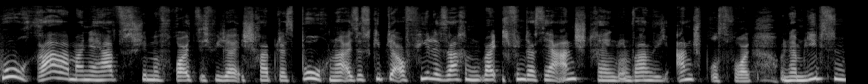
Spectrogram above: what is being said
hurra, meine Herzstimme freut sich wieder, ich schreibe das Buch. Ne? Also es gibt ja auch viele Sachen, weil ich finde das sehr anstrengend und wahnsinnig anspruchsvoll. Und am liebsten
